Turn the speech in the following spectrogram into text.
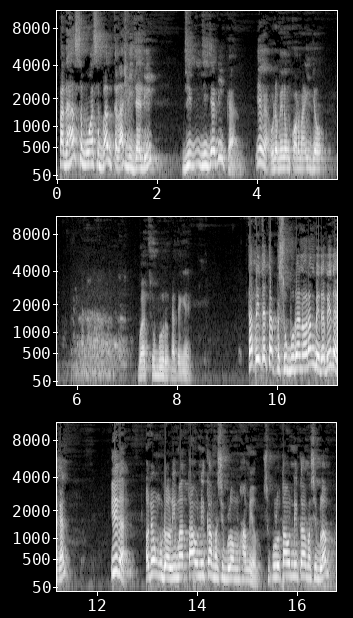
Padahal semua sebab telah dijadi dijadikan. Iya nggak? Udah minum korma hijau. Buat subur katanya. Tapi tetap kesuburan orang beda-beda kan? Iya nggak? Ada yang udah lima tahun nikah masih belum hamil. Sepuluh tahun nikah masih belum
